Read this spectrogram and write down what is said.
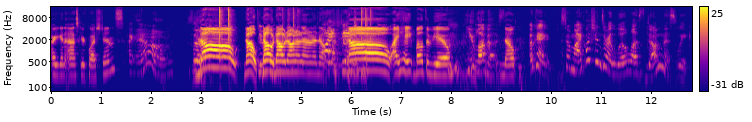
are you going to ask your questions? I am. Sarah, No! No, Do no, no, no, no, no, no, no. No! I hate both of you. You love us. Nope. Okay, so my questions are a little less dumb this week,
